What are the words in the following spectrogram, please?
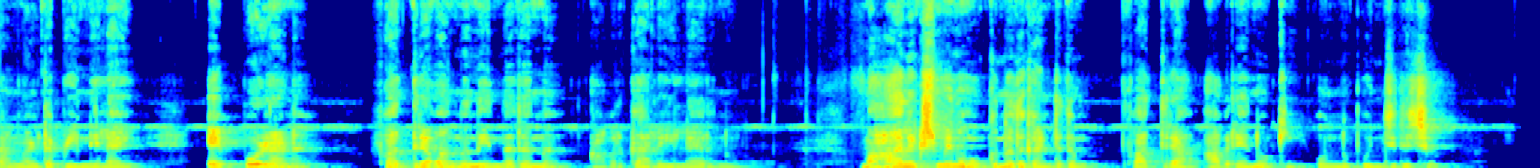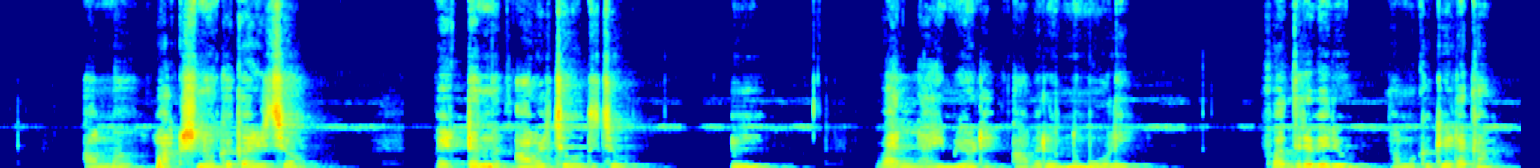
തങ്ങളുടെ പിന്നിലായി എപ്പോഴാണ് ഭദ്ര വന്ന് നിന്നതെന്ന് അവർക്കറിയില്ലായിരുന്നു. മഹാലക്ഷ്മി നോക്കുന്നത് കണ്ടതും ഭദ്ര അവരെ നോക്കി ഒന്ന് പുഞ്ചിരിച്ചു. അമ്മ ഭക്ഷണമൊക്കെ കഴിച്ചോ? പെട്ടെന്ന് അവൾ ചോദിച്ചു. വല്ലായ്മയോടെ അവരൊന്ന് മൂളി. ഭദ്ര വരൂ നമുക്ക് കിടക്കാം.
